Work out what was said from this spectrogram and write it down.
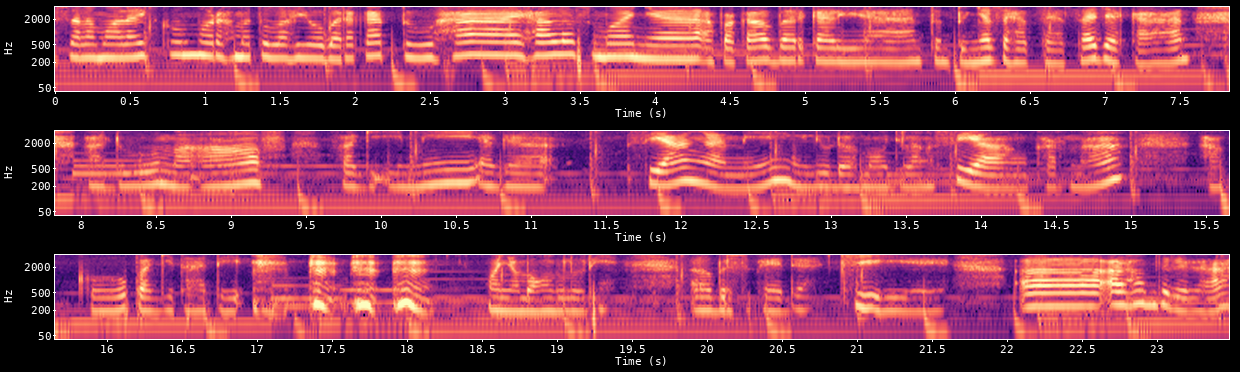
Assalamualaikum warahmatullahi wabarakatuh. Hai, halo semuanya. Apa kabar kalian? Tentunya sehat-sehat saja kan? Aduh, maaf. Pagi ini agak siangan nih. Ini udah mau jelang siang Karena aku pagi tadi Mau nyombong dulu nih uh, Bersepeda. Cie. Uh, Alhamdulillah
